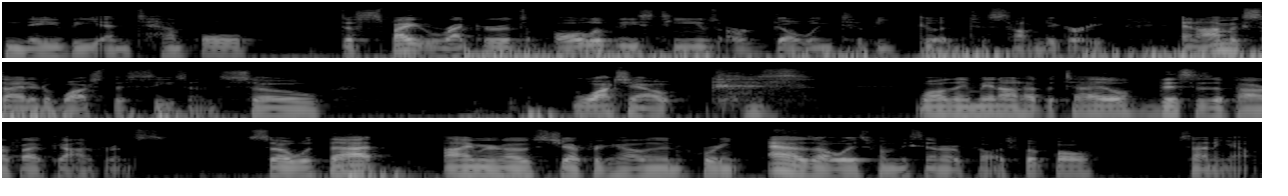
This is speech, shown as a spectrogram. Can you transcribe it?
Navy, and Temple, despite records, all of these teams are going to be good to some degree. And I'm excited to watch this season. So watch out because while they may not have the title, this is a Power 5 conference. So with that, I'm your host, Jeffrey Calhoun, recording as always from the Center of College Football, signing out.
